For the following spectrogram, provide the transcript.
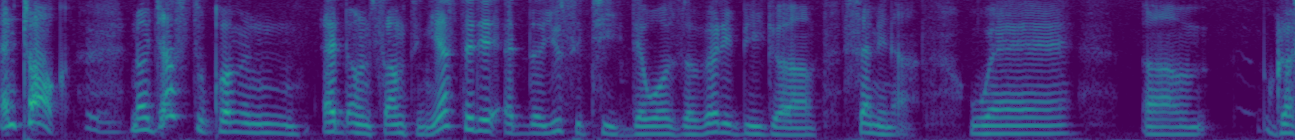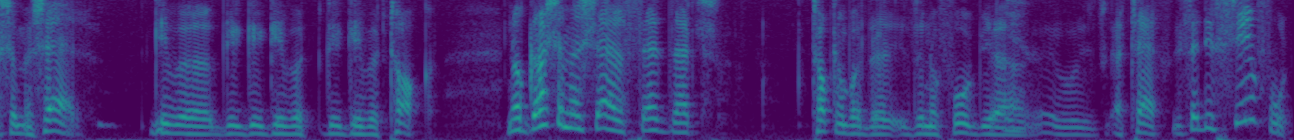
and talk. Mm. Now, just to come and add on something, yesterday at the UCT, there was a very big uh, seminar where um, Graça Machel gave a, gave, a, gave a talk. Now, Graça Machel said that, talking about the xenophobia uh, attacks, he said it's shameful.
